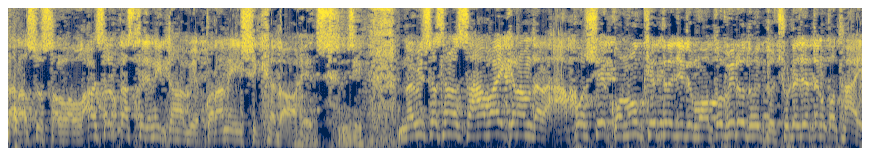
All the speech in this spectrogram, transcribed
তার রাসুল সাল্লাম কাছ থেকে নিতে হবে। কোরআনে এই শিক্ষা দেওয়া হয়েছে। জি। নবী সালামের সাহাবাই কেরাম দ্বারা আপোষে কোনো ক্ষেত্রে যদি মতবিরোধ হইতো, ছুটে যেতেন কোথায়?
